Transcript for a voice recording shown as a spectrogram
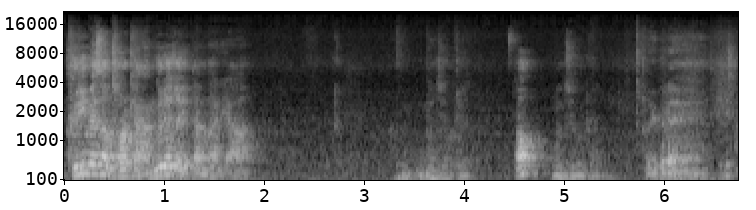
그림에선 저렇게 안 그려져 있단 말이야. 문제 그려 어? 문제 그려 왜 그래? 네. 자,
